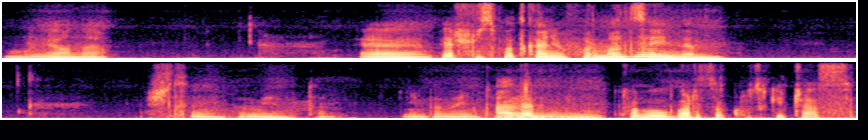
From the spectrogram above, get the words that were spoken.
mówione. Pierwszym spotkaniu formacyjnym, co, nie pamiętam. Nie pamiętam. ale to był bardzo krótki czas.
